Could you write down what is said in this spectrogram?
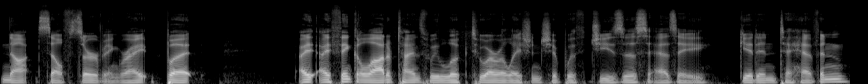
not self-serving, right? But I I think a lot of times we look to our relationship with Jesus as a get into heaven,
